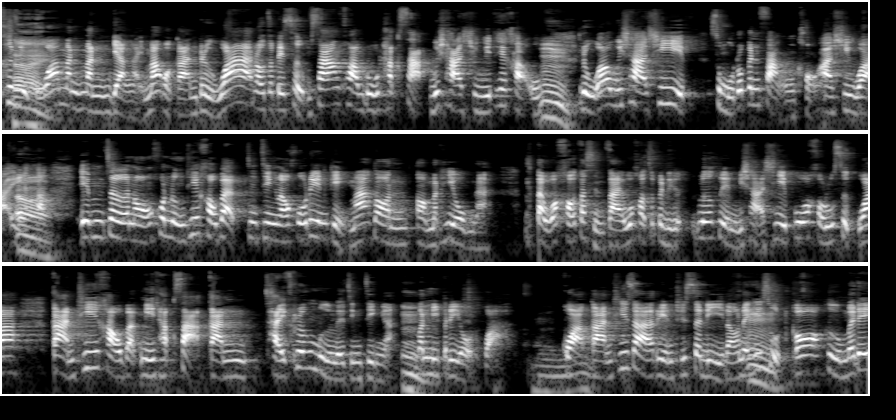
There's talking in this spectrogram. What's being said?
ขึ้นอยู่กับใช่ว่ามันมันอย่างไงมากกว่ากัน หรือว่าเราจะไปเสริมสร้างความรู้ทักษะวิชาชีวิตให้เขาอืมหรือว่าวิชาชีพ สมมุติว่าเป็นฝั่งของอาชีวะอย่างเงี้ยค่ะเอ็มเจอน้องคนหนึ่งที่เขาแบบจริงๆแล้วเขาเรียนเก่งมากตอนตอนมัธยมนะแต่ว่าเขาตัดสินใจว่าเขาจะไปเลือกเรียนวิชาชีพเพราะว่าเขารู้สึกว่าการที่เขาแบบมีทักษะการใช้เครื่องมือเลยจริง ๆอะอืมมันมีประโยชน์กว่าอืมกว่าการที่จะเรียนทฤษฎีแล้วในอืมที่สุดก็คือไม่ได้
